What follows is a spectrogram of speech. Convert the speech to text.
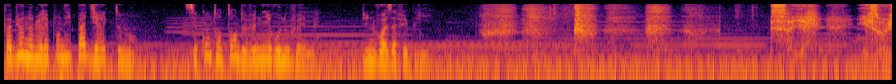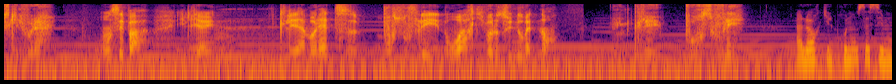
Fabio ne lui répondit pas directement, se contentant de venir aux nouvelles, d'une voix affaiblie. Ça y est, ils ont eu ce qu'ils voulaient. On ne sait pas. Il y a une clé à molette boursouflée et noire qui vole au-dessus de nous maintenant. Une clé pour souffler Alors qu'il prononçait ces mots,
